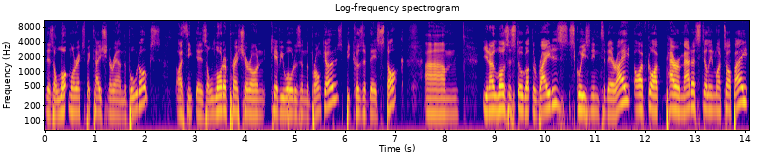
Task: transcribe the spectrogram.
there's a lot more expectation around the Bulldogs. I think there's a lot of pressure on Kevvie Walters and the Broncos because of their stock. Um, you know, Loz has still got the Raiders squeezing into their eight. I've got Parramatta still in my top eight.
